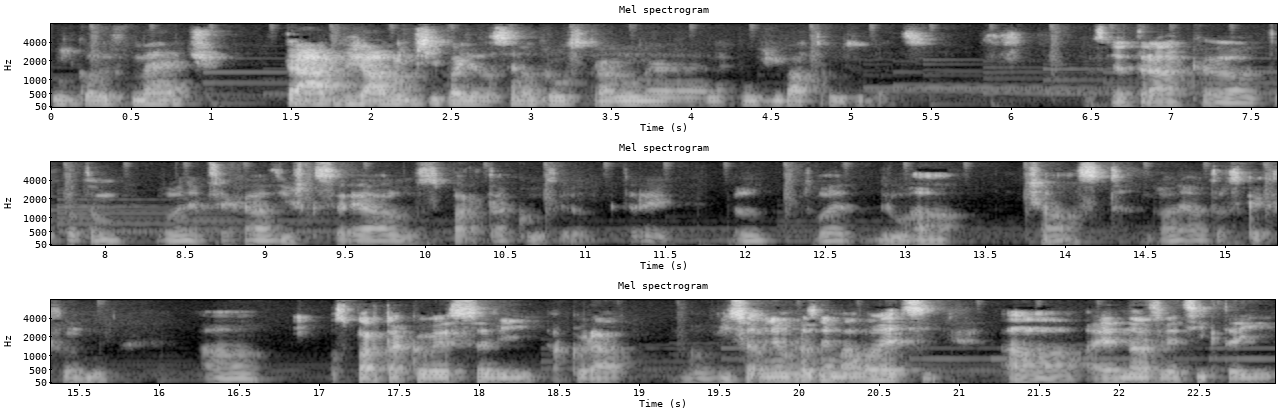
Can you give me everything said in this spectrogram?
nikoliv meč, trák v žádném případě zase na druhou stranu ne, nepoužívá trojzubec. Vlastně trák eh, to potom volně přechází už k seriálu Spartacus, jo, který byl tvoje druhá část gladiátorských filmů. A o Spartakovi se ví akorát, no, ví se o něm hrozně málo věcí. A jedna z věcí, který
